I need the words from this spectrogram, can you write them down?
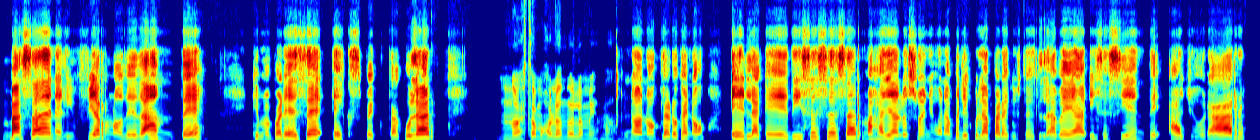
basada en el infierno de Dante, que me parece espectacular. No estamos hablando de la misma. No, no, claro que no. En la que dice César, Más allá de los sueños, una película para que usted la vea y se siente a llorar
